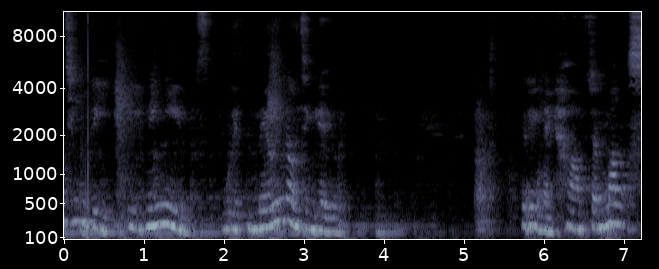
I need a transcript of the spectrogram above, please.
the Evening News with Mary Nightingale. Good evening. After months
